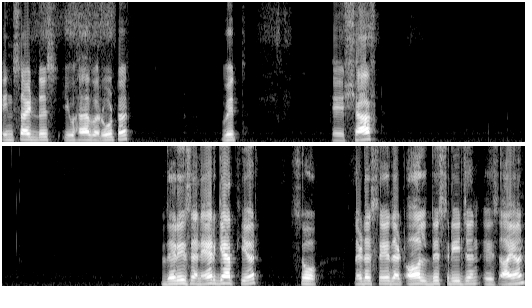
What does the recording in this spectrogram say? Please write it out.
Inside this you have a rotor with a shaft. There is an air gap here. So, let us say that all this region is iron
